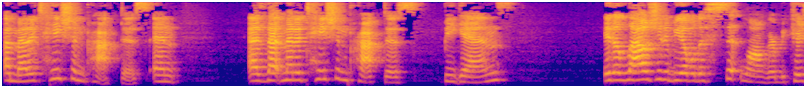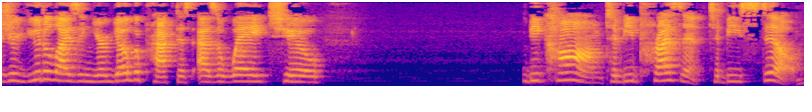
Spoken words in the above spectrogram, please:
a meditation practice. And as that meditation practice begins, it allows you to be able to sit longer because you're utilizing your yoga practice as a way to be calm, to be present, to be still.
